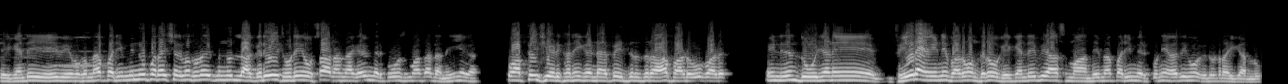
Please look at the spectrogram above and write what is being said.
ਤੇ ਕਹਿੰਦੇ, ਇਹ ਵੇਖ, ਮੈਂ ਭਾਰੀ ਮੈਨੂੰ ਪਤਾ ਸ਼ਕਲਾਂ ਥੋੜਾ ਮੈਨੂੰ ਲੱਗ ਰਹੀ ਥੋੜੇ ਉਸ ਹਿਸਾਬ ਨਾਲ ਮੈਂ ਕਿਹਾ ਵੀ ਮੇਰੇ ਕੋਲ ਸਮਾਨ ਤੁਹਾਡਾ ਨਹੀਂ ਹੈਗਾ। ਉਹ ਆਪੇ ਛੇੜਖਾਨੀ ਕੰਡਾ ਪਏ, ਇੱਧਰ ਉੱਧਰ ਆ ਫੜ, ਉਹ ਫੜ। ਇੰਨੇ ਦਿਨ ਦੋ ਜਣੇ ਫੇਰ ਆਏ ਨੇ, ਬਾਹਰੋਂ ਅੰਦਰ ਹੋ ਗਏ। ਕਹਿੰਦੇ ਵੀ ਆ ਸਮਾਨ ਦੇ, ਮੈਂ ਭਾਜੀ, ਮੇਰੇ ਕੋਲ ਨਹੀਂ ਹੈਗਾ, ਤੁਸੀਂ ਹੋ ਕੇ ਟਰਾਈ ਕਰ ਲਓ।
